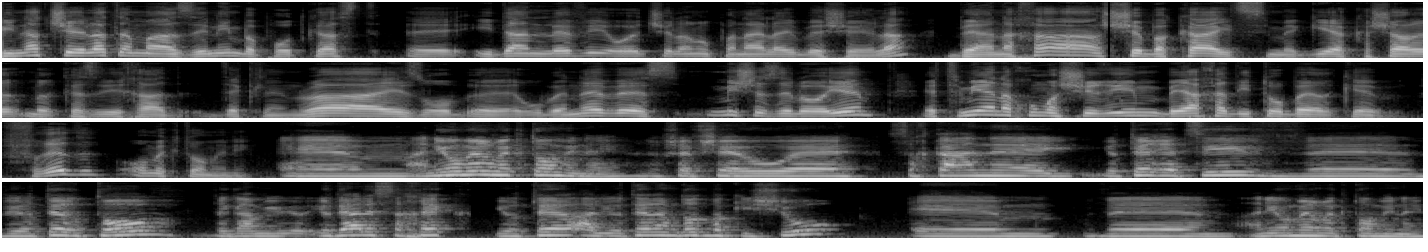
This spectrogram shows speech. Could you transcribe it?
אה, פינת שאלת המאזינים בפודקאסט, אה, עידן לוי, אוהד שלנו, פנה אליי בשאלה. בהנחה שבקיץ מגיע קשר מרכזי אחד, דקלן רייז, רוב, רובן נבס, מי שזה לא יהיה, את מי אנחנו משאירים ביחד איתו בהרכב, פרד או מקטומני? אמ, אני אומר מקטומני, אני חושב שהוא שחקן יותר יציב ויותר טוב, וגם יודע לשחק יותר על יותר עמדות בקישור, אמ, ואני אומר מקטומיני.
